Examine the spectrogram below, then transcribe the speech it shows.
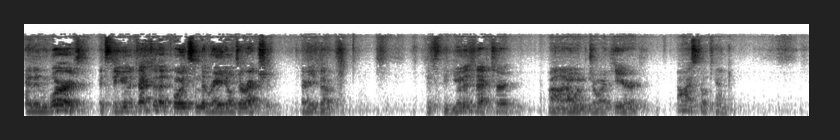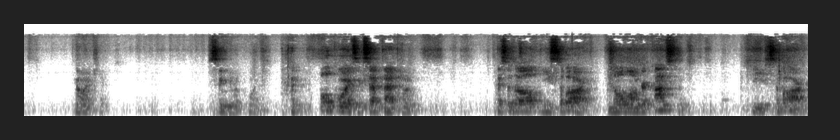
And in words, it's the unit vector that points in the radial direction. There you go. It's the unit vector. Well, I don't want to draw it here. Oh, I still can. No, I can't. Singular point. all points except that one. This is all e sub r, no longer constant. e sub r.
